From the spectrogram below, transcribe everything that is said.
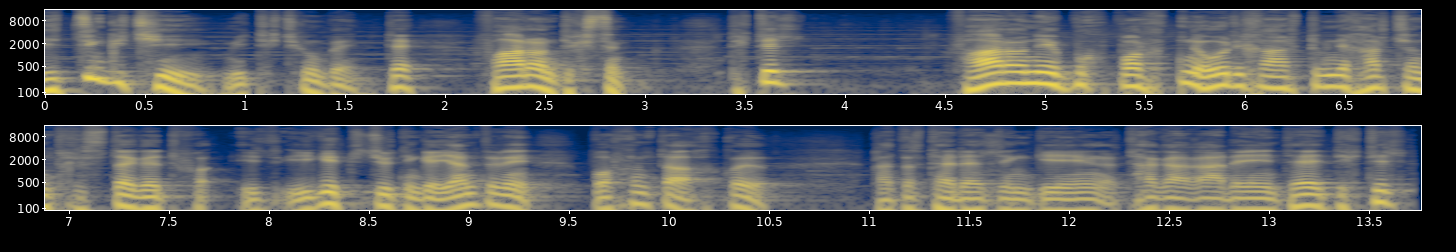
Эзэн гэж чи мэдгчгүй байна те фараон тэгсэн. Тэгтэл фараоны бүх бурхт нь өөрийнхөө ард түмнийг харж хандах ёстой гэд Египтчүүд ингээ янз бүрийн бурхантай аахгүй юу? Газар тариалангийн, цаг агаарын тэ тэгтэл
